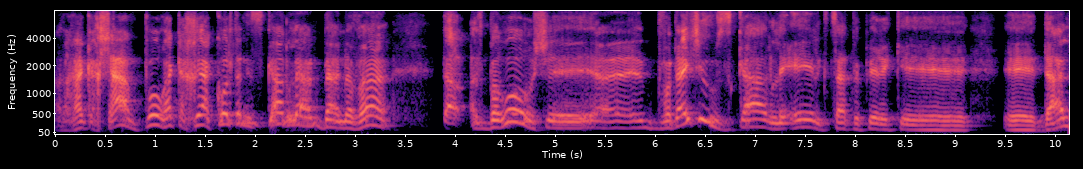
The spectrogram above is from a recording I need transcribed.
אבל רק עכשיו, פה, רק אחרי הכל אתה נזכר בענווה. טוב, אז ברור שבוודאי שהוזכר לאל קצת בפרק אה, אה, ד'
